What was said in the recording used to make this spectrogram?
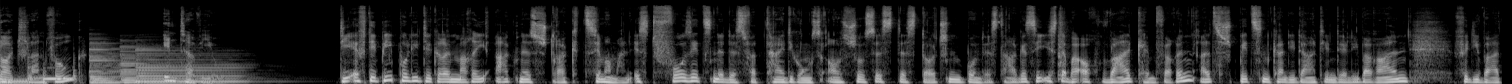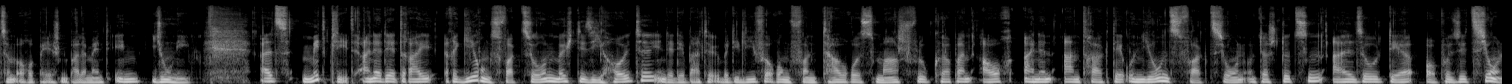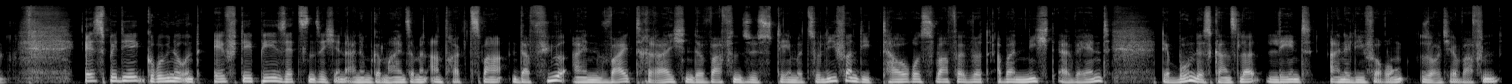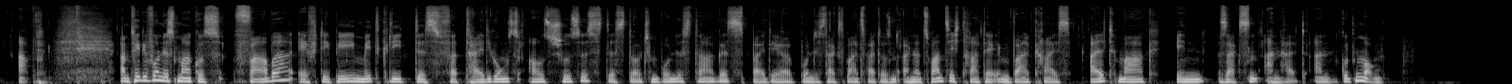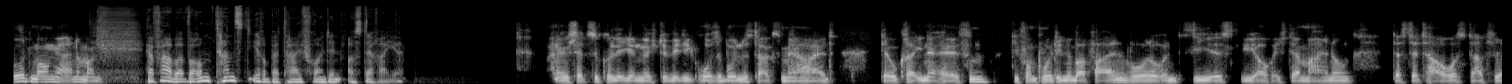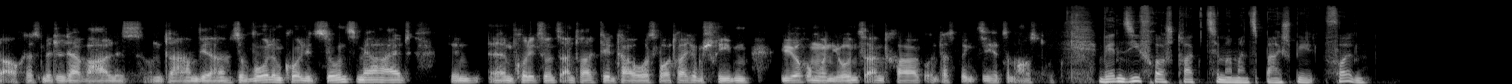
Deutschlandfunk. Interview die FDP-Politikerin Marie-Agnes Strack-Zimmermann ist Vorsitzende des Verteidigungsausschusses des Deutschen Bundestages. Sie ist aber auch Wahlkämpferin als Spitzenkandidatin der Liberalen für die Wahl zum Europäischen Parlament im Juni. Als Mitglied einer der drei Regierungsfraktionen möchte sie heute in der Debatte über die Lieferung von Taurus-Marschflugkörpern auch einen Antrag der Unionsfraktion unterstützen, also der Opposition. SPD, Grüne und FDP setzen sich in einem gemeinsamen Antrag zwar dafür ein, weitreichende Waffensysteme zu liefern, die Taurus-Waffe wird aber nicht erwähnt. Der Bundeskanzler lehnt eine Lieferung solcher Waffen ab. Am Telefon ist Markus Faber, FDP, Mitglied des Verteidigungsausschusses des Deutschen Bundestages. Bei der Bundestagswahl 2021 trat er im Wahlkreis Altmark in Sachsen-Anhalt an. Guten Morgen. Guten Morgen, Herr Heinemann. Herr Faber, warum tanzt Ihre Parteifreundin aus der Reihe? Meine geschätzte Kollegin möchte wie die große Bundestagsmehrheit der Ukraine helfen, die von Putin überfallen wurde. Und sie ist, wie auch ich, der Meinung, dass der Taurus dafür auch das Mittel der Wahl ist. Und da haben wir sowohl im Koalitionsmehrheit den äh, Koalitionsantrag den Taurus wortreich umschrieben, wie auch im Unionsantrag. Und das bringt sie hier zum Ausdruck. Werden Sie Frau Strack-Zimmermanns Beispiel folgen?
